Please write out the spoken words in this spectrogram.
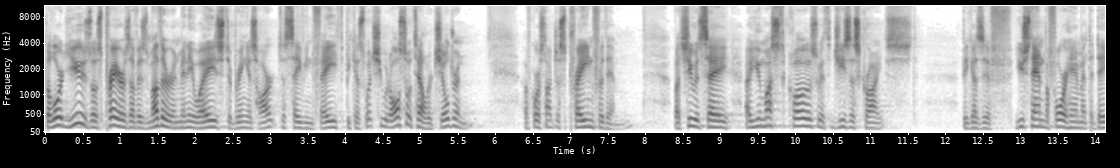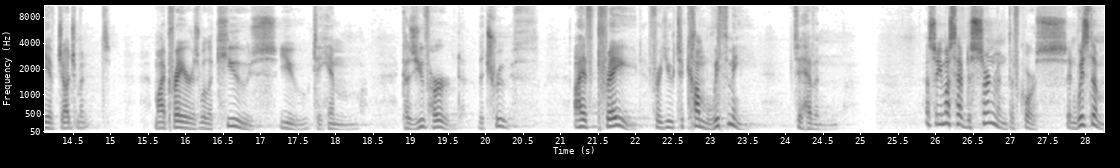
the Lord used those prayers of his mother in many ways to bring his heart to saving faith because what she would also tell her children, of course, not just praying for them, but she would say, uh, You must close with Jesus Christ because if you stand before him at the day of judgment, my prayers will accuse you to him because you've heard the truth. I have prayed for you to come with me to heaven. And so you must have discernment, of course, and wisdom,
